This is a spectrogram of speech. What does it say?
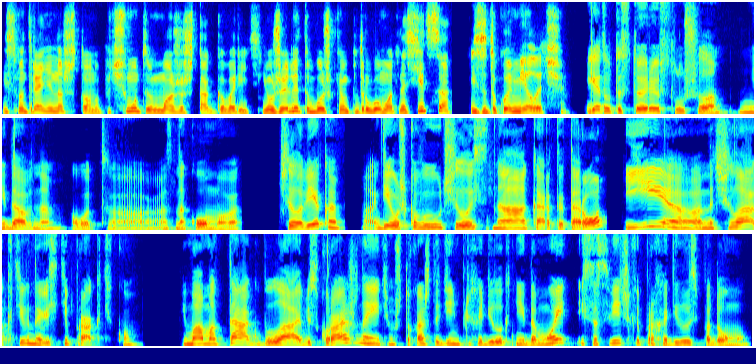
несмотря ни на что. Ну почему ты можешь так говорить? Неужели ты будешь к нему по-другому относиться из-за такой мелочи? Я тут историю слушала недавно от э, знакомого человека. Девушка выучилась на карты Таро и а, начала активно вести практику. И мама так была обескуражена этим, что каждый день приходила к ней домой и со свечкой проходилась по дому,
